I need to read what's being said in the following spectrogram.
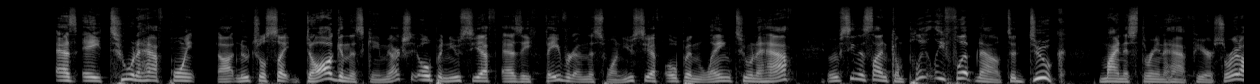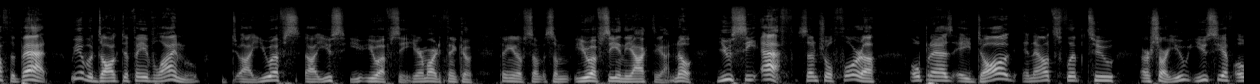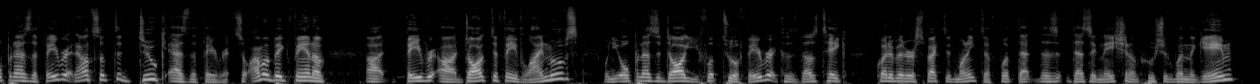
as a two and a half point uh, neutral site dog in this game. They actually opened UCF as a favorite in this one. UCF opened laying two and a half. And we've seen this line completely flip now to Duke minus three and a half here. So, right off the bat, we have a dog to fave line move uh, UFC, uh, UFC. Here I'm already thinking of thinking of some some UFC in the octagon. No, UCF Central Florida open as a dog, and now it's flipped to or sorry, UCF open as the favorite, and now it's flipped to Duke as the favorite. So I'm a big fan of uh, favorite uh, dog to fave line moves. When you open as a dog, you flip to a favorite because it does take quite a bit of respected money to flip that des- designation of who should win the game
